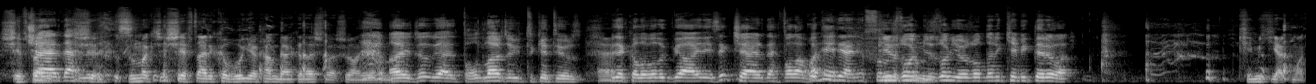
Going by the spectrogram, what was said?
çerderleri. şef- ısınmak için şeftali kabuğu yakan bir arkadaş var şu an yanımda. Canım yani tonlarca tüketiyoruz. Evet. Bir de kalabalık bir aileysek çerde falan var. O değil de yani fındık, Pirzol fındık. mirzol yiyoruz. Onların kemikleri var. Kemik yakmak.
